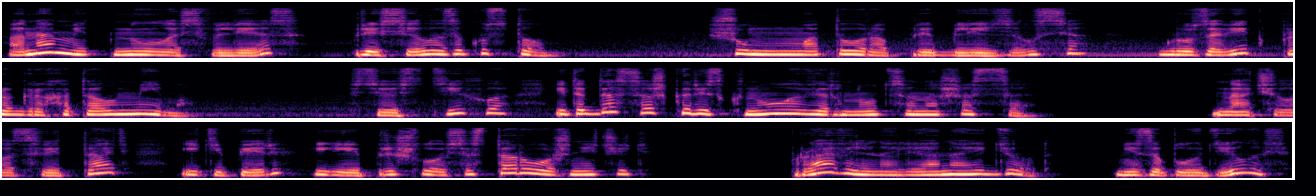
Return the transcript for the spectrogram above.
она метнулась в лес, присела за кустом. Шум мотора приблизился — Грузовик прогрохотал мимо. Все стихло, и тогда Сашка рискнула вернуться на шоссе. Начало светать, и теперь ей пришлось осторожничать. Правильно ли она идет? Не заблудилась?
